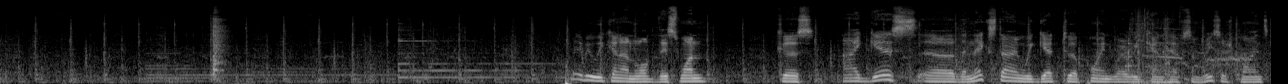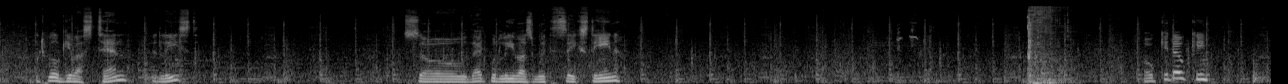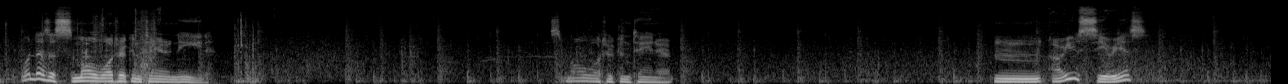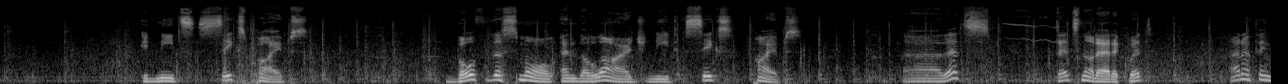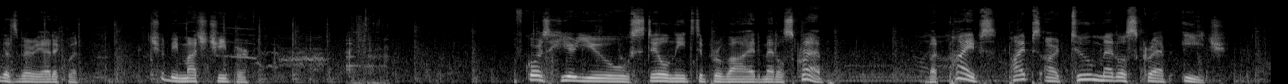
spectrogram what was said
Maybe we can unlock this one, because I guess uh, the next time we get to a point where we can have some research points, it will give us 10 at least. So that would leave us with 16. Okie dokie. What does a small water container need? Small water container. Hmm, are you serious? It needs six pipes. Both the small and the large need six pipes. Uh, that's... that's not adequate. I don't think that's very adequate. It should be much cheaper. Of course, here you still need to provide metal scrap. But pipes, pipes are two metal scrap each.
